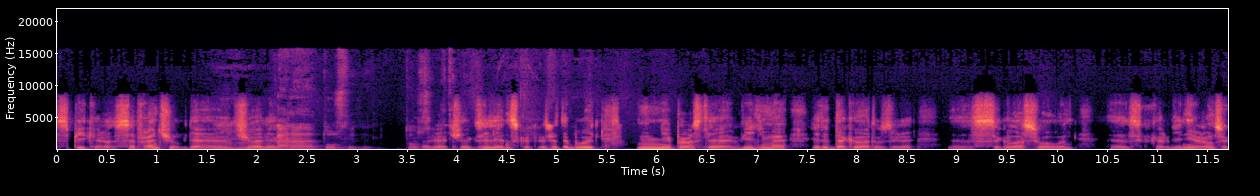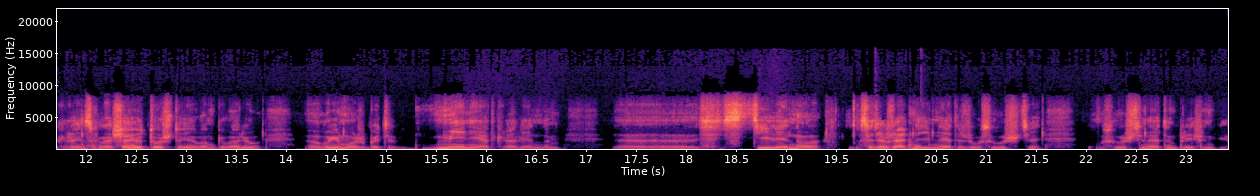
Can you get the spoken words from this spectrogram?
спикера Сафранчук, да, угу. человек. Да, да, толстый. толстый. Человек Зеленского. То есть это будет не просто, видимо, этот доклад уже э, согласован Э, скоординирован с украинским властями. То, что я вам говорю, вы, может быть, менее откровенном э, стиле, но содержательно именно это же услышите, услышите на этом брифинге.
